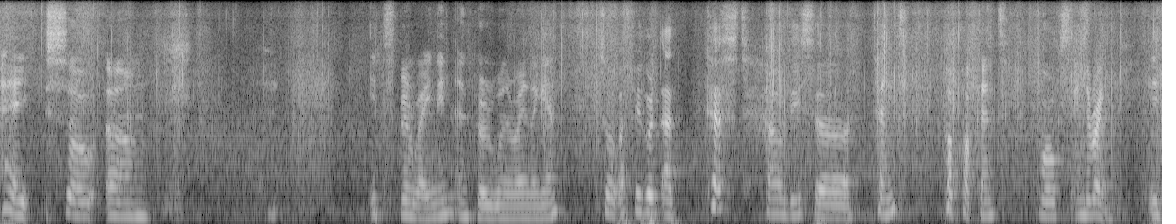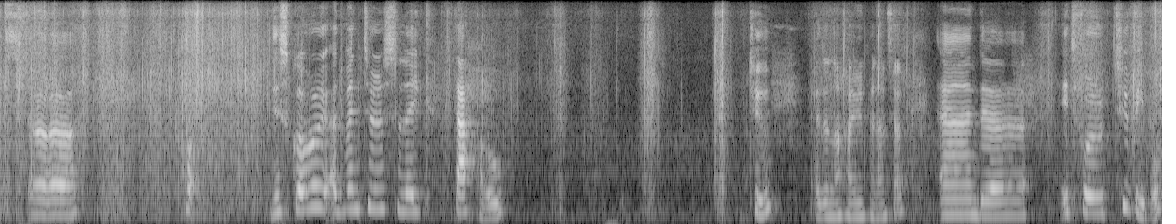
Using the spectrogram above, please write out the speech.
Hey, so um, it's been raining and probably gonna rain again. So I figured I'd test how this uh, tent, pop-up tent, works in the rain. It's uh, Discovery Adventures Lake Tahoe 2. I don't know how you pronounce that. And uh, it's for two people.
